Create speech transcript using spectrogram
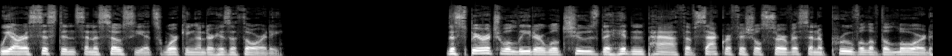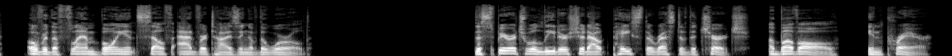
We are assistants and associates working under his authority. The spiritual leader will choose the hidden path of sacrificial service and approval of the Lord over the flamboyant self-advertising of the world. The spiritual leader should outpace the rest of the church, above all, in prayer.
